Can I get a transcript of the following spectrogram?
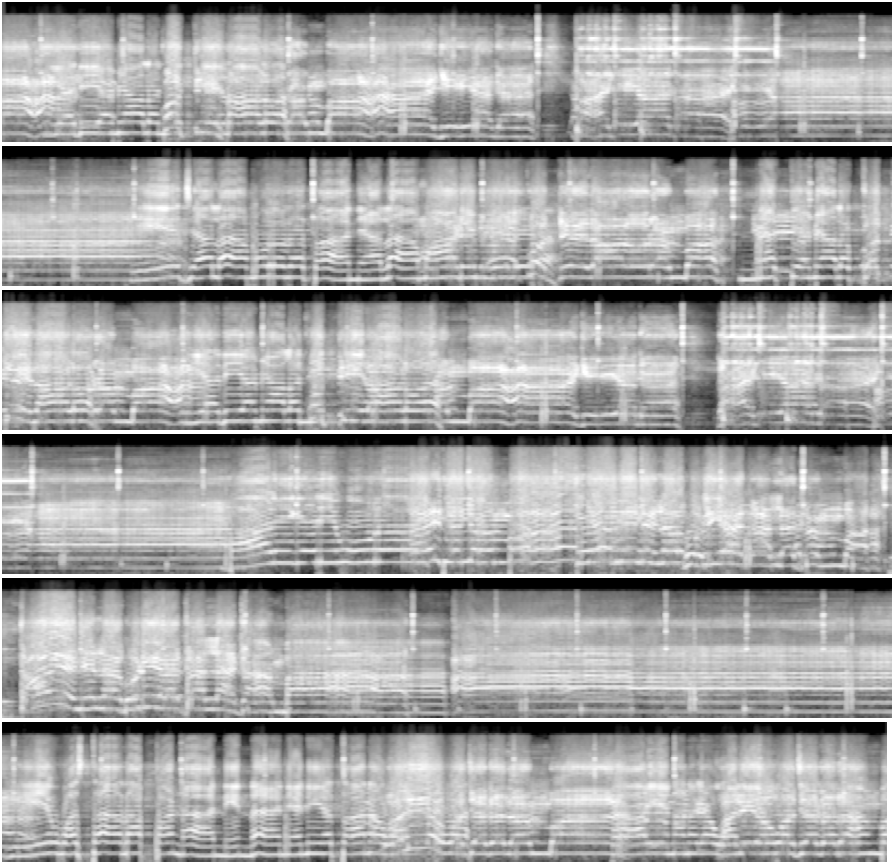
ಎದಿಯ ಮ್ಯಾಲ ನೆತ್ತಿದಾಳು ರಂಬ ಏ ಜಲ ಮುರದ ತಾನೆಲ ಮಾಡಿ ಮೇಲೆ ಕೊತ್ತಿದಾಳು ನೆತ್ಯ ಮ್ಯಾಲ ಕೊತ್ತಿದಾಳು ರಂಬ ಎದೆಯ ಮ್ಯಾಲ ನಿತ್ತಿದಾಳು ರಂಬ ಗಿಯಗ ನಿನ್ನ ನೆನೆಯತಾನ ಒಲಿಯವ ಜಗದಂಬ. ತಾಯಿ ನನಗ ಒಲಿಯವ ಜಗದಂಬ.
